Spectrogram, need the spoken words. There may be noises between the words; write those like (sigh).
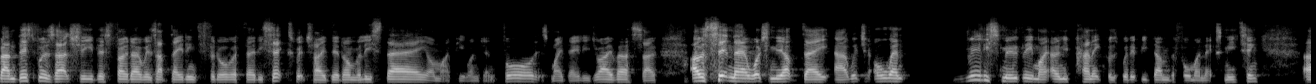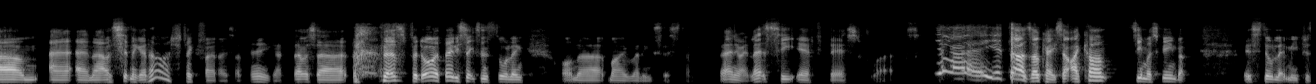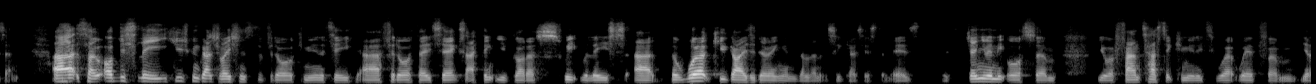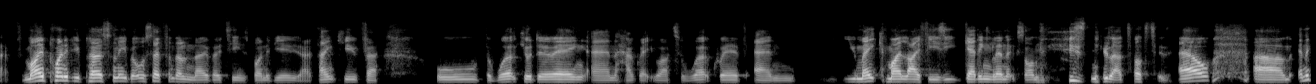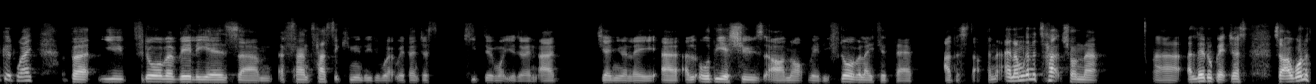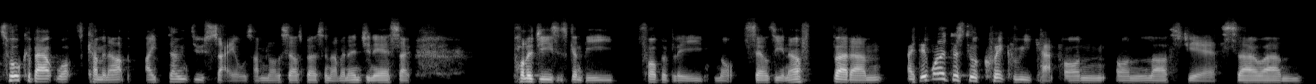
and this was actually, this photo is updating to Fedora 36, which I did on release day on my P1 Gen 4. It's my daily driver. So I was sitting there watching the update, uh, which all went really smoothly. My only panic was, would it be done before my next meeting? Um, and, and, I was sitting there going, oh, I should take a photo. So there you go. That was uh, (laughs) that's Fedora 36 installing on uh, my running system. But anyway, let's see if this works. Yay, it does. Okay, so I can't see my screen, but it's still let me present. Uh, so obviously, huge congratulations to the Fedora community, uh, Fedora 36. I think you've got a sweet release. Uh, the work you guys are doing in the Linux ecosystem is, is genuinely awesome. You're a fantastic community to work with from, you know, from my point of view personally, but also from the Lenovo team's point of view. You know, thank you for all the work you're doing and how great you are to work with and you make my life easy. Getting Linux on (laughs) these new laptops is hell, um, in a good way. But you, Fedora really is um, a fantastic community to work with, and just keep doing what you're doing. I genuinely, uh, all the issues are not really Fedora related; they're other stuff, and, and I'm going to touch on that uh, a little bit just so i want to talk about what's coming up i don't do sales i'm not a salesperson i'm an engineer so apologies it's going to be probably not salesy enough but um I did want to just do a quick recap on on last year. So um,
